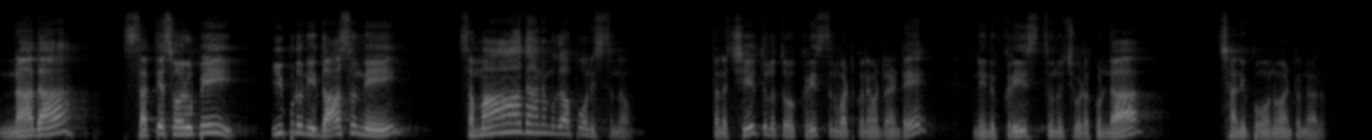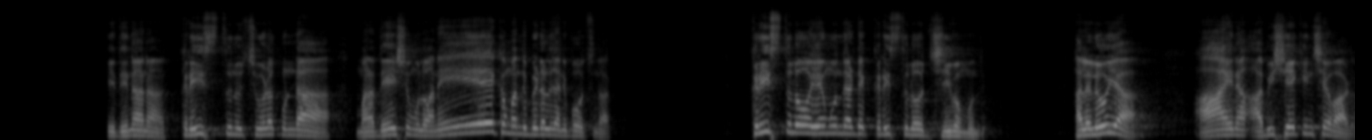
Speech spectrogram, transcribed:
నాదా సత్యస్వరూపి ఇప్పుడు నీ దాసుని సమాధానముగా పోనిస్తున్నావు. తన చేతులతో క్రీస్తును పట్టుకుని ఏమంటాడంటే నేను క్రీస్తును చూడకుండా చనిపోను అంటున్నాడు. ఈ దినాన క్రీస్తును చూడకుండా మన దేశంలో అనేక మంది బిడ్డలు చనిపోతున్నారు. క్రీస్తులో ఏముందంటే క్రీస్తులో జీవం ఉంది. హలలుయ ఆయన అభిషేకించేవాడు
